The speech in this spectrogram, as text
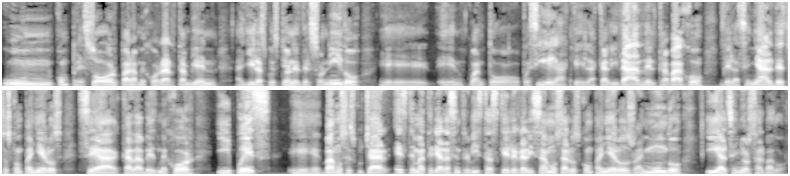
un compresor para mejorar también allí las cuestiones del sonido eh, en cuanto pues sí a que la calidad del trabajo de la señal de estos compañeros sea cada vez mejor y pues eh, vamos a escuchar este material, las entrevistas que le realizamos a los compañeros Raimundo y al señor Salvador.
